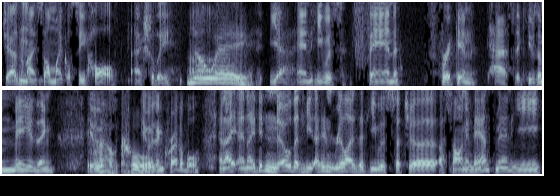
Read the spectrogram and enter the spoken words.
Jasmine and I saw Michael C. Hall, actually. No Uh, way. Yeah, and he was fan freaking tastic. He was amazing. It was How cool. It was incredible. And I and I didn't know that he. I didn't realize that he was such a, a song and dance man. He.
